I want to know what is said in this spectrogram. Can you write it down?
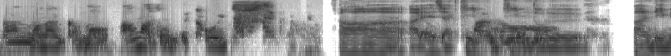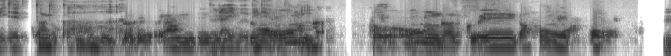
版もなんかもう、アマゾンで統一してああ、あれじゃあ、キンあのー Kindle Unlimited とか、ププライムビデオ。音楽、そう音楽、映画、本はもう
